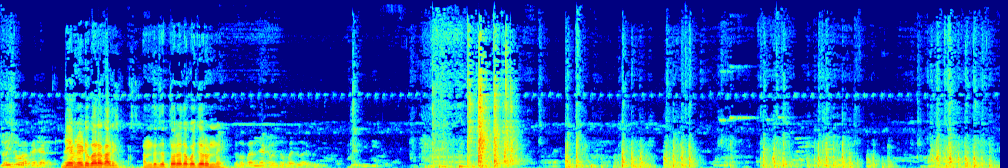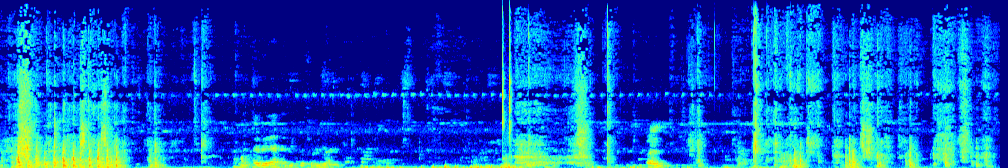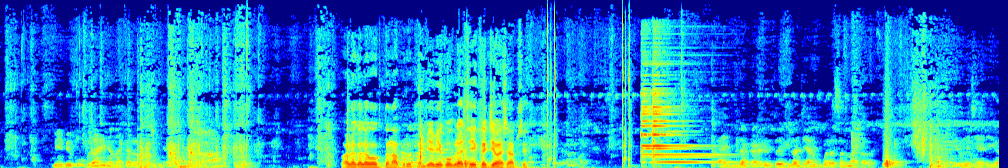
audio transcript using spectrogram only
જોઈ લો કદાચ બે મિનિટ ઉભા રહો ખાલી અંદર જતો રહે તો કોઈ જરૂર નહીં પેલો બાર નીકળો તો બદલાય પછી અરે, હજી બે બે કોબરા છે એના કારણે અલગ અલગ વખત ના પૂરો. તમે બે બે કોબરા છે એક જ જેવા સાપ છે. આ એકબીજા કરડી તો એકબીજા ઝેર ઉપર અસર ના કરે. બે ઝેરી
